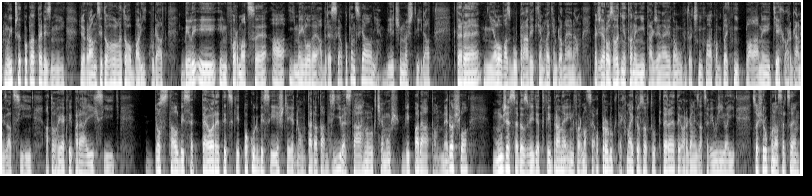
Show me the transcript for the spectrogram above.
Můj předpoklad tedy zní, že v rámci tohohle toho balíku dat byly i informace a e-mailové adresy a potenciálně větší množství dat, které mělo vazbu právě k těmhle těm doménám. Takže rozhodně to není tak, že najednou útočník má kompletní plány těch organizací a toho, jak vypadá jejich síť. Dostal by se teoreticky, pokud by si ještě jednou ta data dříve stáhnul, k čemuž vypadá to nedošlo, může se dozvědět vybrané informace o produktech Microsoftu, které ty organizace využívají, což ruku na srdce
